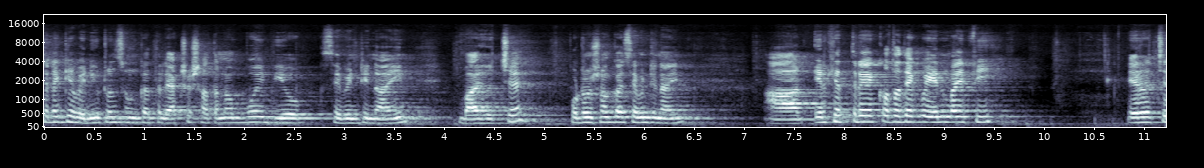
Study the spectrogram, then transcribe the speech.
সেটা কী হবে? নিউটন সংখ্যা, তাহলে একশো সাতানব্বই বিয়োগ সেভেন্টি নাইন বাই হচ্ছে প্রোটন সংখ্যা সেভেন্টি নাইন আর এর ক্ষেত্রে কত দেখব? এন বাই পি এর হচ্ছে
